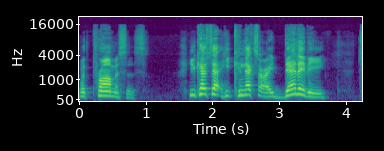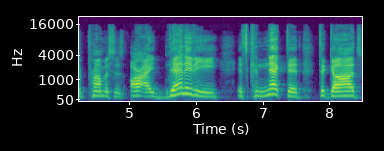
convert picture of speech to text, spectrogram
with promises. You catch that? He connects our identity to promises. Our identity is connected to God's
